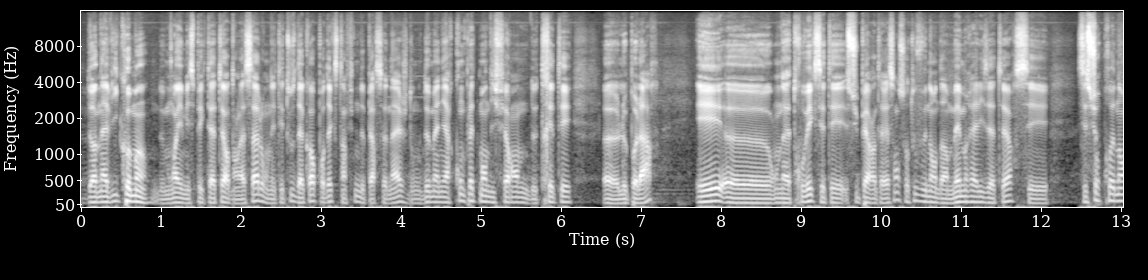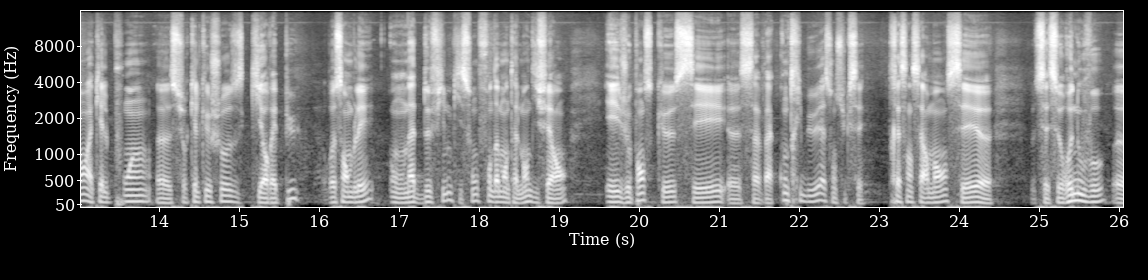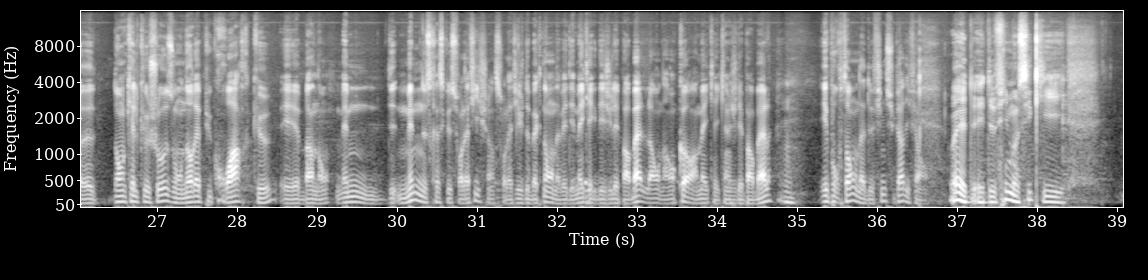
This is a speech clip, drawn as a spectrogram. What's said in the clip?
d'un avis commun de moi et mes spectateurs dans la salle, on était tous d'accord pour dire que c'est un film de personnage, donc de manière complètement différente de traiter euh, le polar. Et euh, on a trouvé que c'était super intéressant, surtout venant d'un même réalisateur. C'est c'est surprenant à quel point, euh, sur quelque chose qui aurait pu ressembler, on a deux films qui sont fondamentalement différents. Et je pense que c'est, euh, ça va contribuer à son succès. Très sincèrement, c'est euh, c'est ce renouveau euh, dans quelque chose où on aurait pu croire que, et ben non, même, même ne serait-ce que sur l'affiche. hein. Sur l'affiche de Bac Nord, on avait des mecs avec des gilets pare-balles. Là, on a encore un mec avec un gilet pare-balles. Mm. Et pourtant, on a deux films super différents. Ouais, et de- et deux films aussi qui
